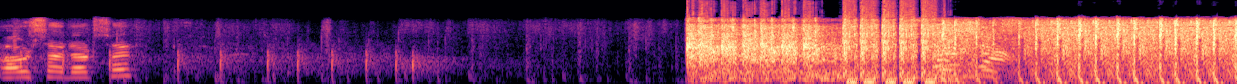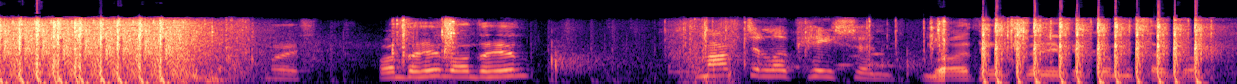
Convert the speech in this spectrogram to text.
Outside, outside. Nice. On the hill, on the hill. Marked a location. Bro, I think it's better if you come inside, bro.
